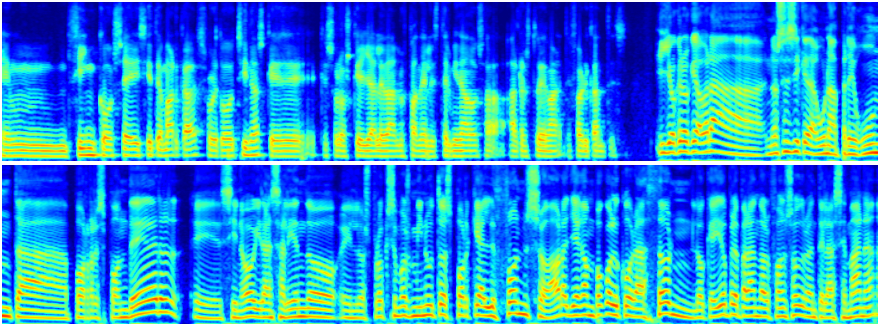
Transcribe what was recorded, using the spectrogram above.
en 5, 6, 7 marcas, sobre todo chinas, que, son los que ya le dan los paneles terminados al resto de, fabricantes. Y yo creo que ahora, no sé si queda alguna pregunta por responder, eh, si no, irán saliendo en los próximos minutos, porque Alfonso, ahora llega un poco el corazón, lo que ha ido preparando Alfonso durante la semana,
